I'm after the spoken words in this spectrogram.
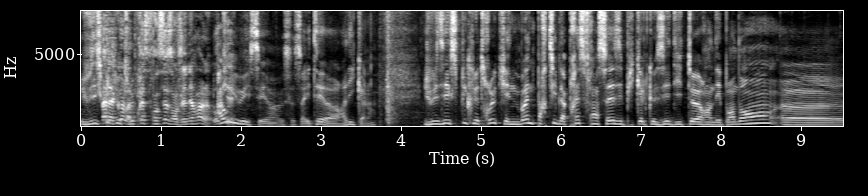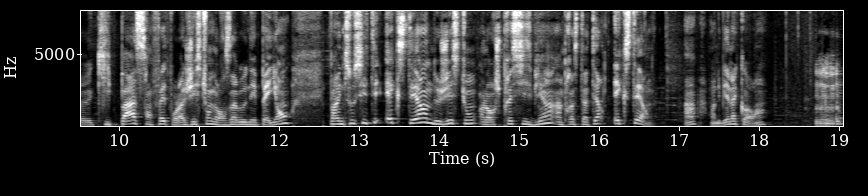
Je vous Ah explique le d'accord, la presse française en général. Ah oui, oui, c'est, euh, ça, ça a été euh, radical. hein. Je vous explique le truc. Il y a une bonne partie de la presse française et puis quelques éditeurs indépendants euh, qui passent en fait pour la gestion de leurs abonnés payants par une société externe de gestion. Alors je précise bien, un prestataire externe. Hein On est bien d'accord. Hein Mhm.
